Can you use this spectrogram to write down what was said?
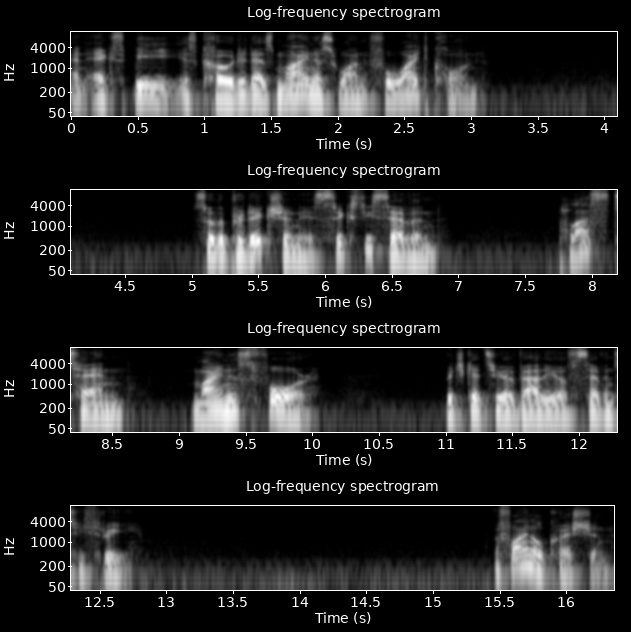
and XB is coded as minus 1 for white corn. So the prediction is 67 plus 10 minus 4, which gets you a value of 73. A final question.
